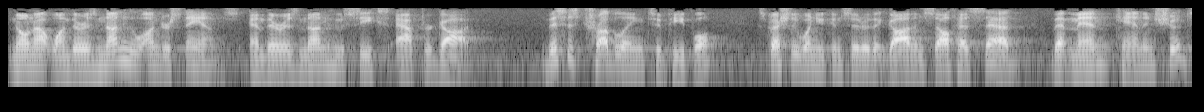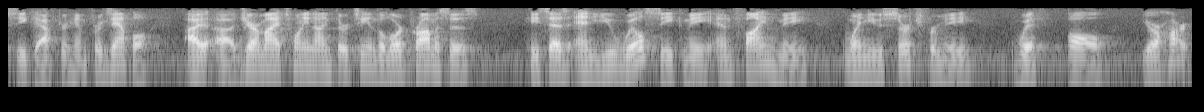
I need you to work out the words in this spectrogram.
no, not one. There is none who understands, and there is none who seeks after God. This is troubling to people, especially when you consider that God Himself has said that men can and should seek after Him. For example, I, uh, Jeremiah 29:13, the Lord promises he says, And you will seek me and find me when you search for me with all your heart.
